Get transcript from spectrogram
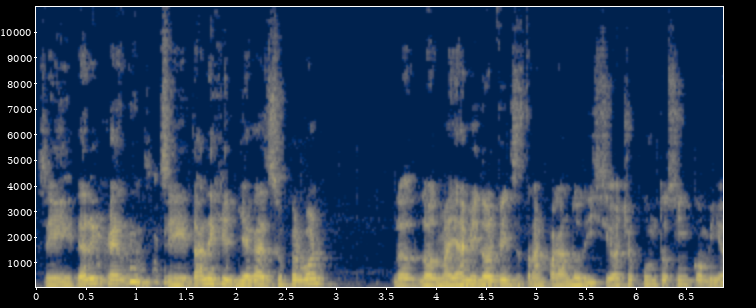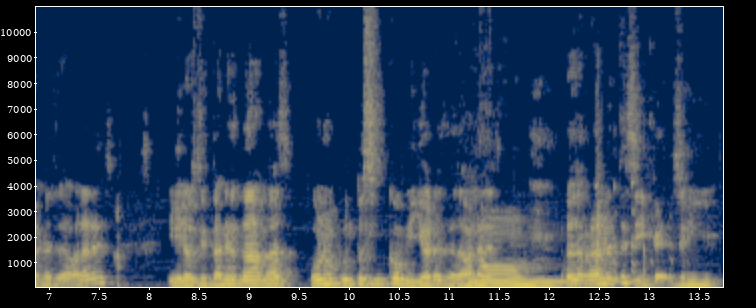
Si, Hen- si Tannehill llega al Super Bowl, los, los Miami Dolphins estarán pagando 18.5 millones de dólares y los Titanes nada más 1.5 millones de dólares. No. Entonces, realmente, si, si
